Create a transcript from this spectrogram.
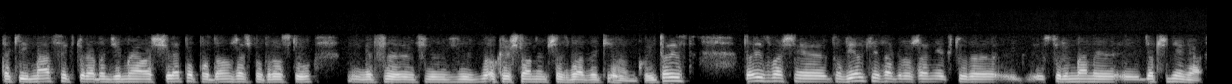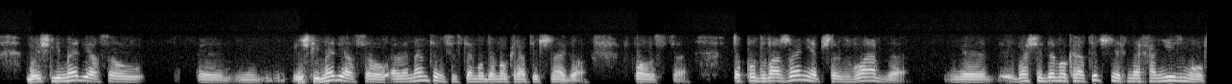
takiej masy, która będzie miała ślepo podążać po prostu w, w, w określonym przez władzę kierunku. I to jest to jest właśnie to wielkie zagrożenie, które, z którym mamy y, do czynienia. Bo jeśli media są, y, y, jeśli media są elementem systemu demokratycznego w Polsce, to podważenie przez władzę właśnie demokratycznych mechanizmów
